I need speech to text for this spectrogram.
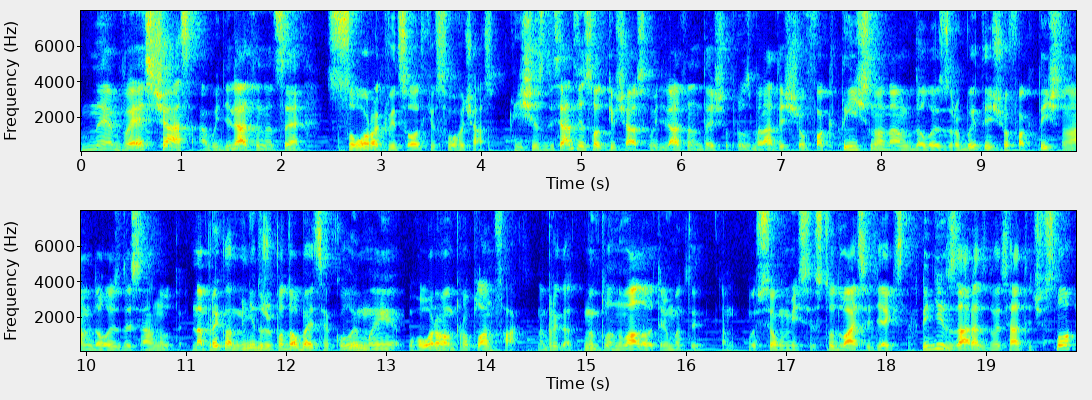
не весь час, а виділяти на це 40% свого часу. І 60% часу виділяти на те, щоб розбирати, що фактично нам вдалося зробити, і що фактично нам вдалося досягнути. Наприклад, мені дуже подобається, коли ми говоримо про план факт. Наприклад, ми планували отримати там в цьому місці 120 якісних лідів. Зараз 20 число.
